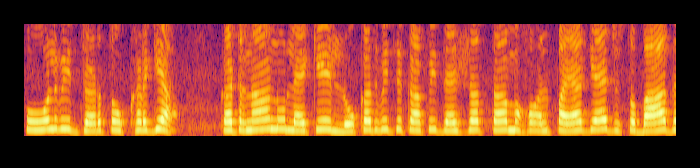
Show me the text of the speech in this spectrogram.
ਪੋਲ ਵੀ ਜੜ ਤੋਂ ਉਖੜ ਗਿਆ। ਘਟਨਾ ਨੂੰ ਲੈ ਕੇ ਲੋਕਾਂ ਦੇ ਵਿੱਚ ਕਾਫੀ ਦਹਿਸ਼ਤ ਦਾ ਮਾਹੌਲ ਪਾਇਆ ਗਿਆ ਜਿਸ ਤੋਂ ਬਾਅਦ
